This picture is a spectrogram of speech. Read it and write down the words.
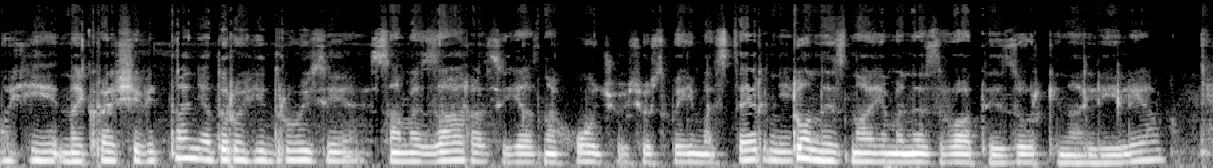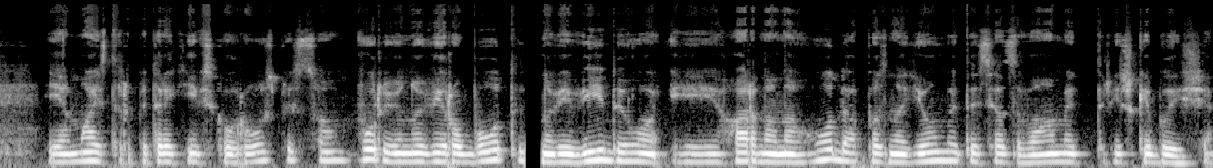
Мої найкращі вітання, дорогі друзі. Саме зараз я знаходжусь у своїй майстерні. Хто не знає, мене звати Зоркіна Лілія. Я майстер петриківського розпису. Творюю нові роботи, нові відео і гарна нагода познайомитися з вами трішки ближче.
